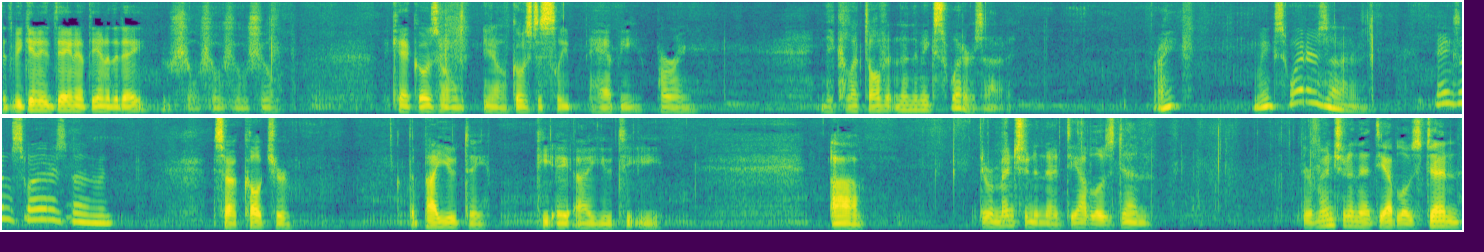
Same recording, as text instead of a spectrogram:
At the beginning of the day and at the end of the day. Shoo, shoo, shoo, shoo. The cat goes home, you know, goes to sleep happy, purring. And they collect all of it and then they make sweaters out of it. Right? Make sweaters out of it. Make some sweaters out of it. It's our culture. The Paiute. P A I U T E. Uh, they were mentioned in that Diablo's Den. They were mentioned in that Diablo's Den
